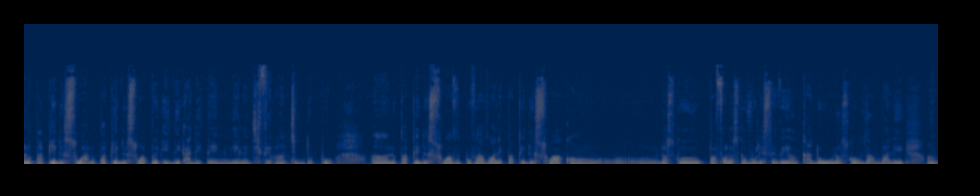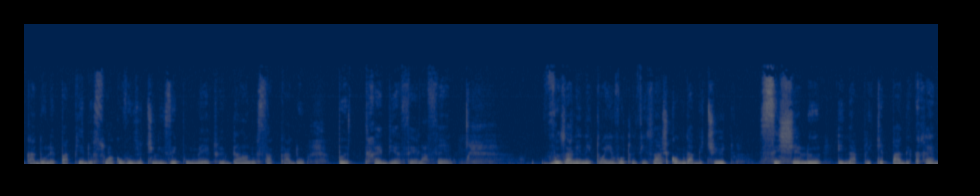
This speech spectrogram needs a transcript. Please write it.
Le papier de soie. Le papier de soie peut aider à déterminer les différents types de peau. Euh, le papier de soie, vous pouvez avoir les papiers de soie quand, euh, lorsque, parfois lorsque vous recevez un cadeau ou lorsque vous emballez un cadeau, les papiers de soie que vous utilisez pour mettre dans le sac cadeau peut très bien faire l'affaire. Vous allez nettoyer votre visage comme d'habitude, séchez-le et n'appliquez pas de crème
